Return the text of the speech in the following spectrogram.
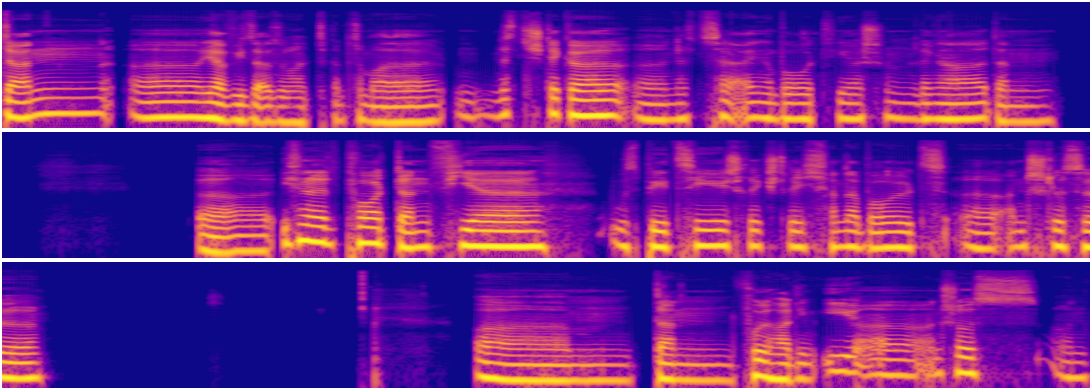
Dann, äh, ja, wie gesagt, also halt ganz normal Netzstecker, äh, Netzteil eingebaut, hier schon länger, dann äh, Ethernet-Port, dann vier USB-C Schrägstrich Thunderbolt äh, Anschlüsse, ähm, dann Full HDMI äh, Anschluss und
